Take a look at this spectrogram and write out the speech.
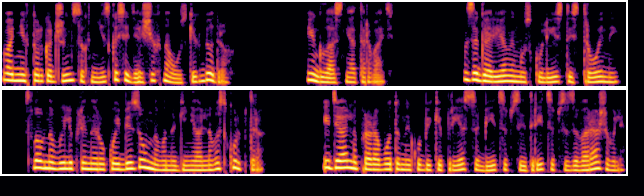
в одних только джинсах, низко сидящих на узких бедрах. И глаз не оторвать. Загорелый, мускулистый, стройный, словно вылепленный рукой безумного, но гениального скульптора. Идеально проработанные кубики пресса, бицепсы и трицепсы завораживали,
